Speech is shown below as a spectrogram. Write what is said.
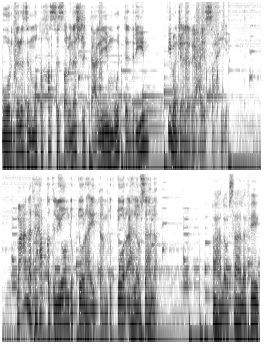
Borders المتخصصة بنشر التعليم والتدريب في مجال الرعاية الصحية. معنا في حلقة اليوم دكتور هيثم. دكتور أهلا وسهلا. أهلا وسهلا فيك.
